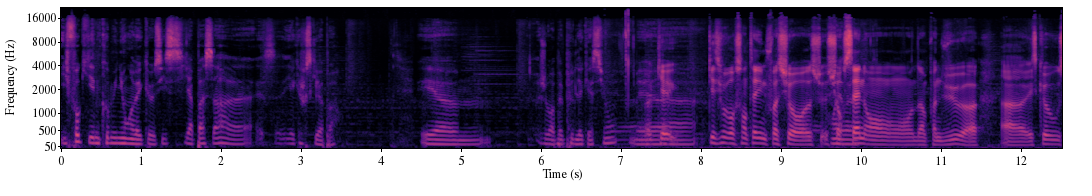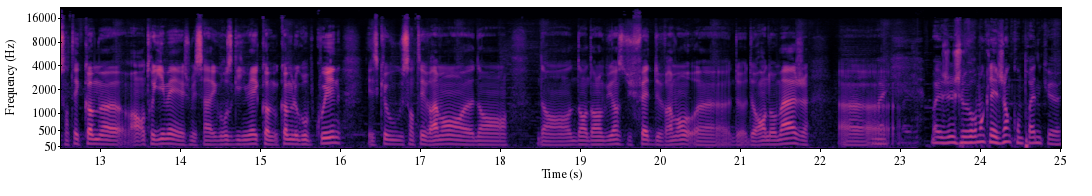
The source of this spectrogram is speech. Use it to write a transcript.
il faut qu'il y ait une communion avec eux. Si- S'il n'y a pas ça, il y a quelque chose qui ne va pas. Et je me rappelle plus de la question. Mais, euh, Qu'est-ce que vous ressentez une fois sur, sur, sur Ouais, scène d'un point de vue euh, euh, Est-ce que vous vous sentez comme, entre guillemets, je mets ça avec grosses guillemets, comme, comme le groupe Queen Est-ce que vous vous sentez vraiment dans, dans, dans, dans l'ambiance du fait de vraiment de, de rendre hommage Moi, je, veux vraiment que les gens comprennent que,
